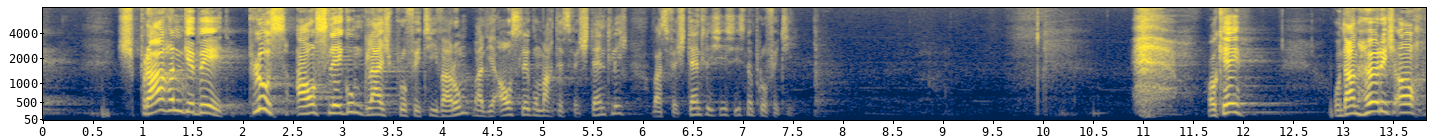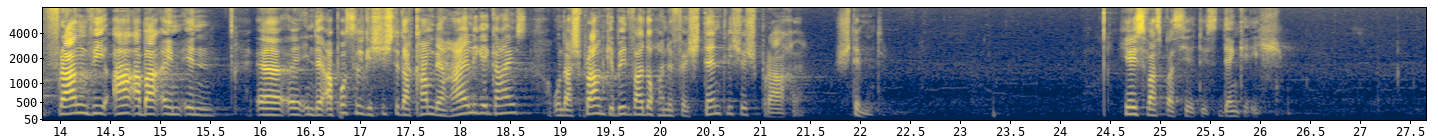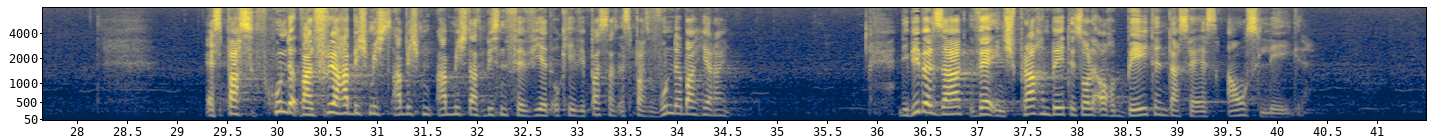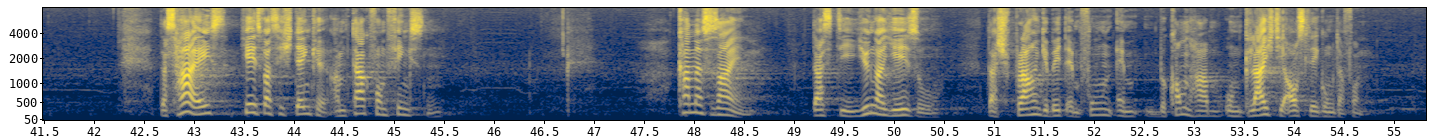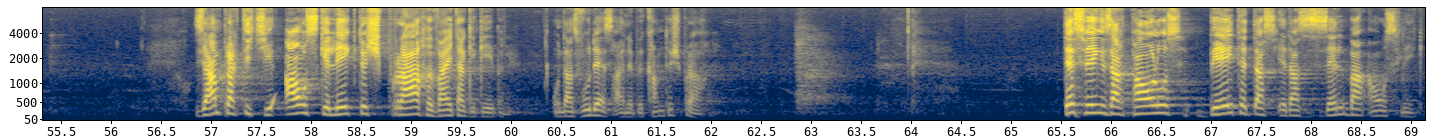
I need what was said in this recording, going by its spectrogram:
Sprachengebet plus Auslegung gleich Prophetie. Warum? Weil die Auslegung macht es verständlich. Was verständlich ist, ist eine Prophetie. Okay? Und dann höre ich auch Fragen wie, ah, aber in, in in der Apostelgeschichte, da kam der Heilige Geist und das Sprachengebet war doch eine verständliche Sprache. Stimmt. Hier ist, was passiert ist, denke ich. Es passt, weil früher habe ich, mich, hab ich hab mich das ein bisschen verwirrt. Okay, wie passt das? Es passt wunderbar hier rein. Die Bibel sagt, wer in Sprachen betet, soll auch beten, dass er es auslege. Das heißt, hier ist, was ich denke, am Tag von Pfingsten kann es sein, dass die Jünger Jesu das Sprachengebet bekommen haben und gleich die Auslegung davon. Sie haben praktisch die ausgelegte Sprache weitergegeben und dann wurde es eine bekannte Sprache. Deswegen sagt Paulus, betet, dass ihr das selber auslegt,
